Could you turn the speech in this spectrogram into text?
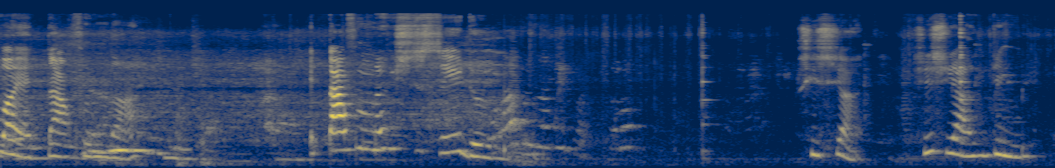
var etrafında. she şişeyi dövdüm. Şişe. Şişe değil mi?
